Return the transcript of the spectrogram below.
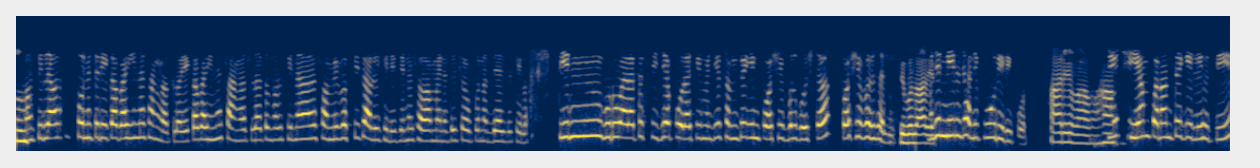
मग तिला असंच कोणीतरी एका बाईनं सांगितलं. एका बाईनं सांगितलं तर मग तिनं स्वामी भक्ती चालू केली. तिनं सव्वा महिन्यात चौपन्न अध्यायाचं केलं. तीन गुरुवारातच तिच्या पोराची म्हणजे समजा इम्पॉसिबल गोष्ट पॉसिबल झाली. ते म्हणजे नील झाली पुरी रिपोर्ट अरे वा वा ती सीएम पर्यंत गेली होती.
